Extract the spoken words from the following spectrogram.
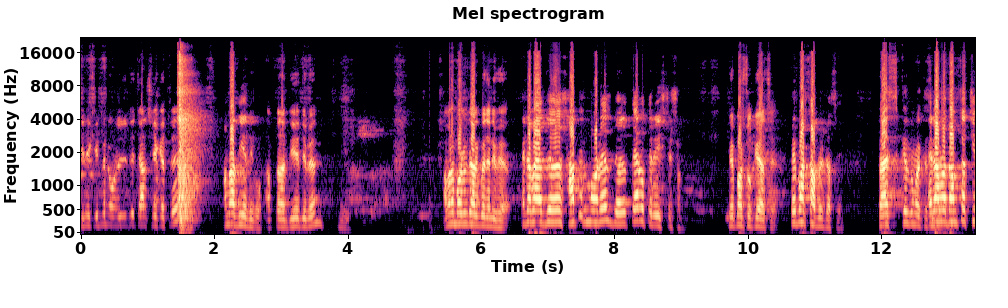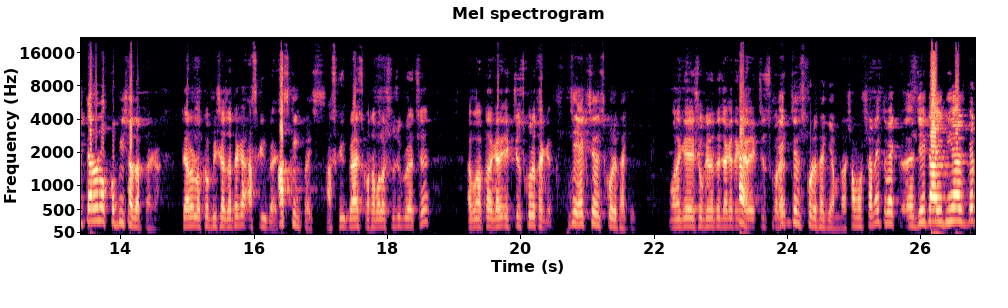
যিনি কিনবেন উনি যদি চান সেক্ষেত্রে আমরা দিয়ে দিব। আপনারা দিয়ে দিবেন। জি। আমরা মডেলটা আরেকবার জানি ভাইয়া। এটা ভাই হাজার সাতের মডেল দুই হাজার তেরোতে রেজিস্ট্রেশন পেপার চোখে আছে? পেপার আপডেট আছে। প্রাইস কীরকম রাখতেছেন এটা আমরা দাম চাচ্ছি তেরো লক্ষ বিশ হাজার টাকা। তেরো লক্ষ বিশ হাজার টাকা asking price asking price asking price কথা বলার সুযোগ রয়েছে। এবং আপনারা গাড়ি এক্সচেঞ্জ করে থাকেন। যে এক্সচেঞ্জ করে থাকি। অনেকে জায়গা থেকে এক্সচেঞ্জ করেন। এক্সচেঞ্জ করে থাকি আমরা সমস্যা নেই। তবে যেটা নিয়ে আসবেন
